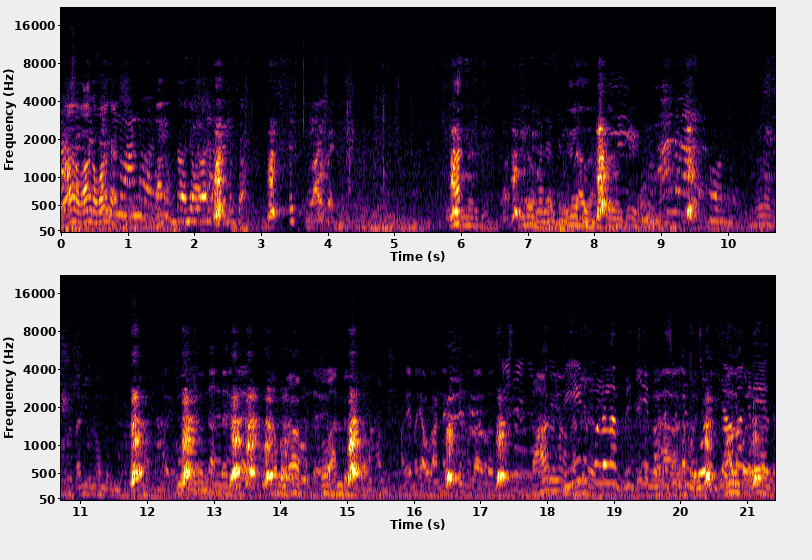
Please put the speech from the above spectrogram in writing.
வாங்குவாங்க வாங்க வாங்க தண்ணி உள்ள வந்துருக்கு இது வந்து அந்த ஓ அந்த அதே மாதிரி அவங்க அண்ணன் வீடு ஃபுல்லா இவ்வளவு காரெல்லாம் வீடுக்குள்ளலாம் ஃப்ரிட்ஜ் ஒரு ஜாமான் கிடையாது.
